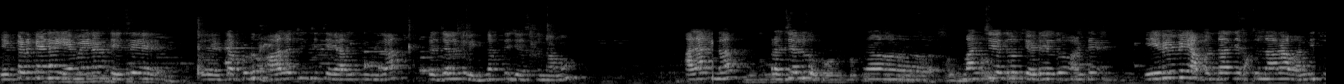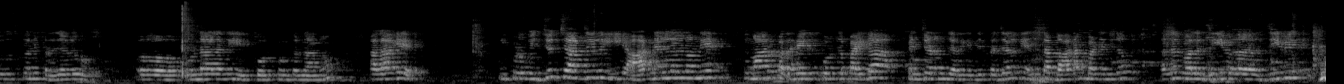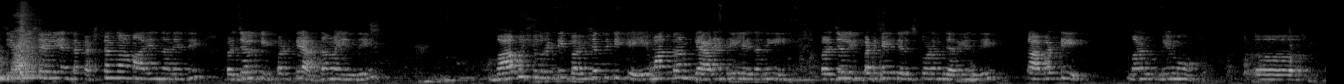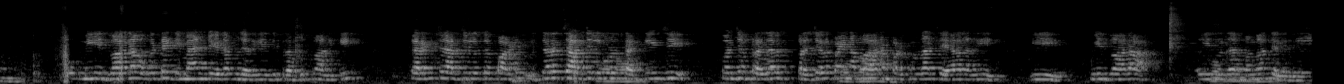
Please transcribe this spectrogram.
ఎక్కడికైనా ఏమైనా చేసేటప్పుడు ఆలోచించి చేయాల్సిందిగా ప్రజలకు విజ్ఞప్తి చేస్తున్నాము. అలాగా ప్రజలు మంచి ఏదో చెడేదో అంటే ఏమేమి అబద్ధాలు చెప్తున్నారో అవన్నీ చూసుకొని ప్రజలు ఉండాలని కోరుకుంటున్నాను. అలాగే ఇప్పుడు విద్యుత్ ఛార్జీలు ఈ ఆరు నెలల్లోనే సుమారు పదహైదు కోట్ల పైగా పెంచడం జరిగింది. ప్రజలకు ఎంత భారం పడిందో అసలు వాళ్ళ జీవ జీవి జీవనశైలి ఎంత కష్టంగా మారిందనేది ప్రజలకు ఇప్పటికే అర్థమైంది. బాబు షూరిటీ భవిష్యత్తుకి ఏమాత్రం గ్యారంటీ లేదని ప్రజలు ఇప్పటికే తెలుసుకోవడం జరిగింది. కాబట్టి మనం మేము మీ ద్వారా ఒకటే డిమాండ్ చేయడం జరిగింది ప్రభుత్వానికి. కరెంట్ ఛార్జీలతో పాటు ఇతర ఛార్జీలు కూడా తగ్గించి కొంచెం ప్రజల ప్రజలపైన భారం పడకుండా చేయాలని ఈ మీ ద్వారా ఈ సందర్భంగా తెలియజేస్తున్నాను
